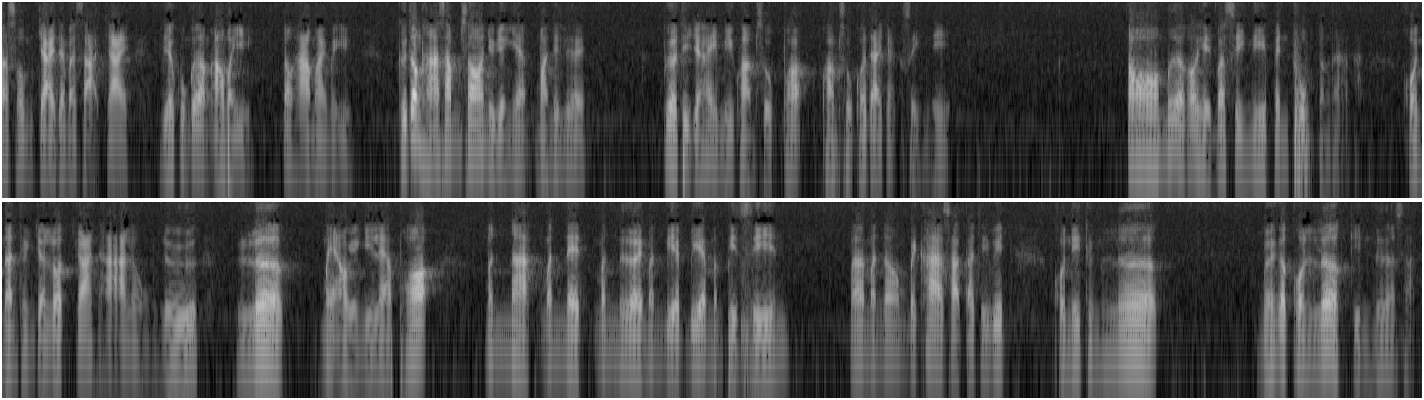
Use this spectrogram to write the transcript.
มาสมใจได้มาสะใจ เดี๋ยวคุณก็ต้องเอามาอีก ต้องหาใหม่มาอีก คือต้องหาซ้ำซ้อนอยู่อย่างเงี้ยมาเรื่อยๆเพื่อที่จะให้มีความสุข เพราะความสุขเขาได้จากสิ่งนี้ ต่อเมื่อเขาเห็นว่าสิ่งนี้เป็นทุกข์ต่างหากคนนั้นถึงจะลดการหาลง หรือเลิกไม่เอาอย่างนี้แล้ว เพราะมันหนักมันเหน็ดมันเหนื่อยมันเบียดเบียนมันผิดศีลมันต้องไปฆ่าสัตว์ตัดชีวิต คนนี้ถึงเลิก เหมือนกับคนเลิกกินเนื้อสัตว์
